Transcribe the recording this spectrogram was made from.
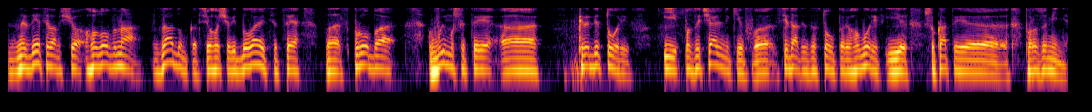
не здається вам, що головна задумка всього, що відбувається, це е, спроба вимушити е, кредиторів і позичальників е, сідати за стол переговорів і шукати е, порозуміння.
